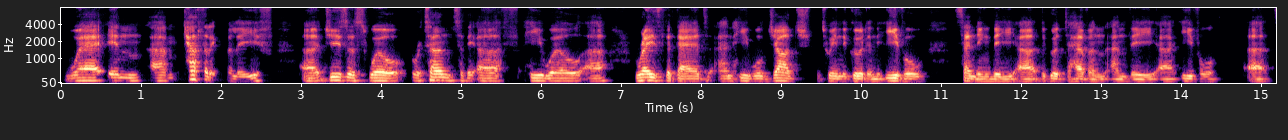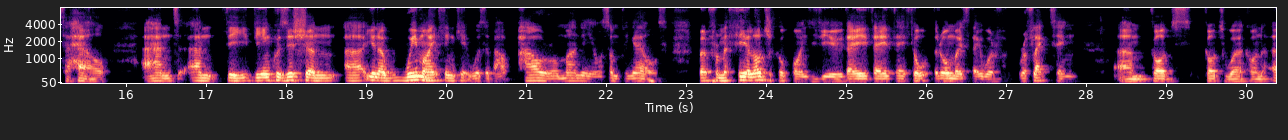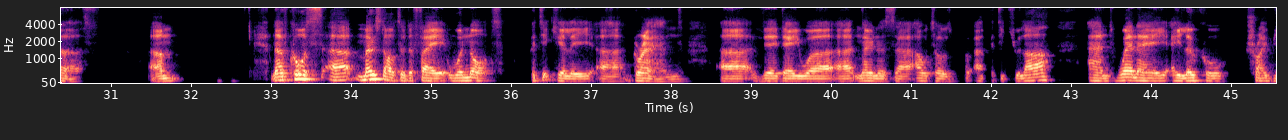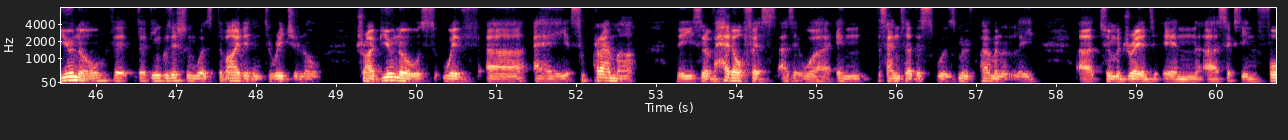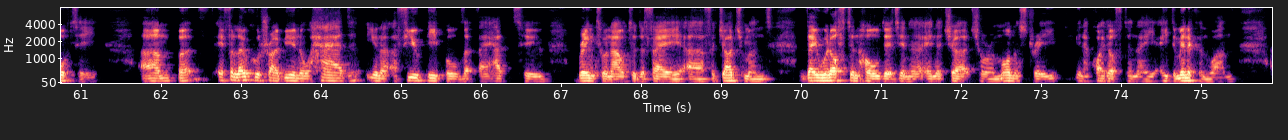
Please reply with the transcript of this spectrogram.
where in um, Catholic belief, uh, Jesus will return to the earth, he will uh, raise the dead, and he will judge between the good and the evil, sending the, uh, the good to heaven and the uh, evil uh, to hell. And, and the, the Inquisition, uh, you know, we might think it was about power or money or something else, but from a theological point of view, they, they, they thought that almost they were reflecting um, God's, God's work on earth. Um, now, of course, uh, most auto de fe were not particularly uh, grand. Uh, they, they, were uh, known as uh, autos uh, particular, and when a, a local tribunal, the, the, Inquisition was divided into regional tribunals with uh, a suprema, the sort of head office, as it were, in the center. This was moved permanently to Madrid in 1640. Um, but if a local tribunal had, you know, a few people that they had to bring to an auto de fe uh, for judgment, they would often hold it in a, in a church or a monastery, you know, quite often a, a Dominican one.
